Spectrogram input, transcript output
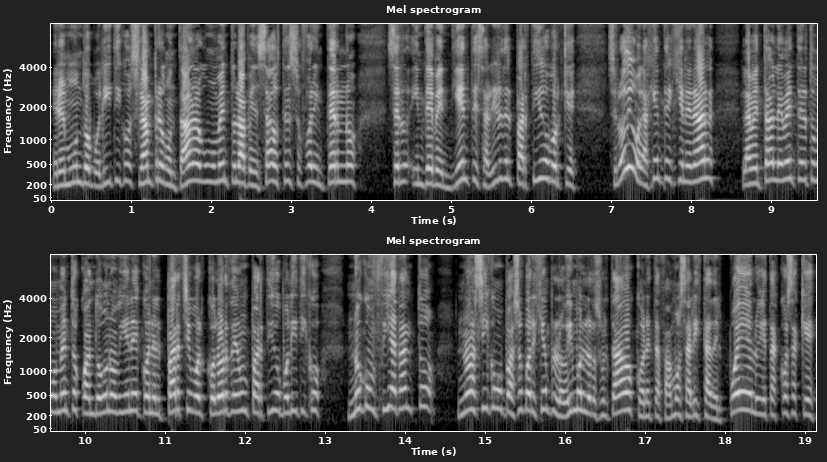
en el mundo político? ¿Se lo han preguntado en algún momento? ¿Lo ha pensado usted en su fuero interno? Ser independiente, salir del partido, porque se lo digo, la gente en general, lamentablemente en estos momentos cuando uno viene con el parche o el color de un partido político, no confía tanto, no así como pasó, por ejemplo, lo vimos en los resultados con esta famosa lista del pueblo y estas cosas que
